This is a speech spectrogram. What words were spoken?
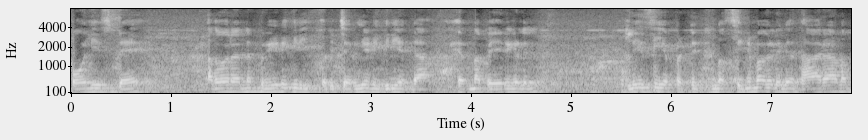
പോലീസ് ഡേ അതുപോലെ തന്നെ പ്രീ ഡിഗ്രി ഒരു ചെറിയ ഡിഗ്രി അല്ല എന്ന പേരുകളിൽ റിലീസ് ചെയ്യപ്പെട്ടിട്ടുള്ള സിനിമകളിലെ ധാരാളം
